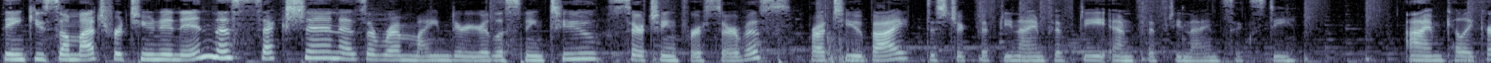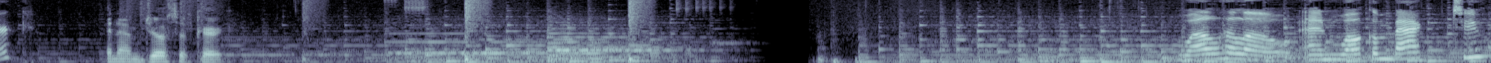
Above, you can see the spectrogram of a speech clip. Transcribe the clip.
Thank you so much for tuning in this section. As a reminder, you're listening to Searching for Service, brought to you by District 5950 and 5960. I'm Kelly Kirk. And I'm Joseph Kirk. Well, hello, and welcome back to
